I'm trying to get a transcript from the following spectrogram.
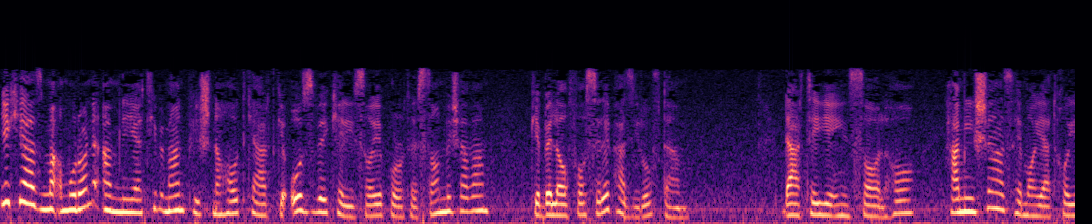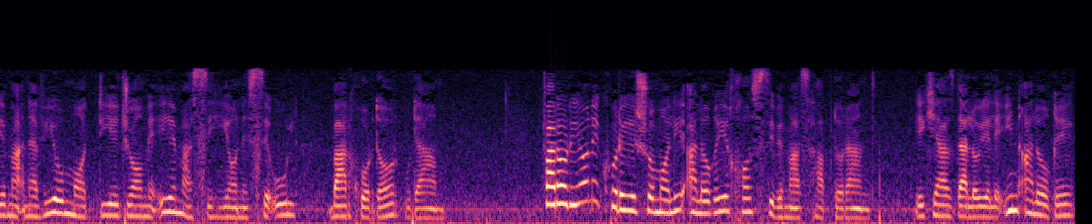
یکی از مأموران امنیتی به من پیشنهاد کرد که عضو کلیسای پروتستان بشوم که بلافاصله پذیرفتم. در طی این سالها همیشه از حمایتهای معنوی و مادی جامعه مسیحیان سئول برخوردار بودم. فراریان کره شمالی علاقه خاصی به مذهب دارند. یکی از دلایل این علاقه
